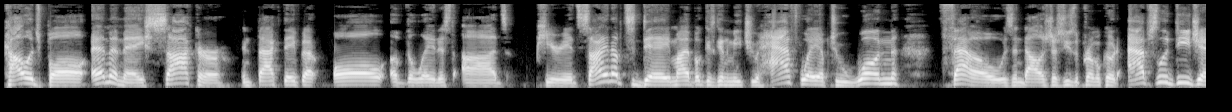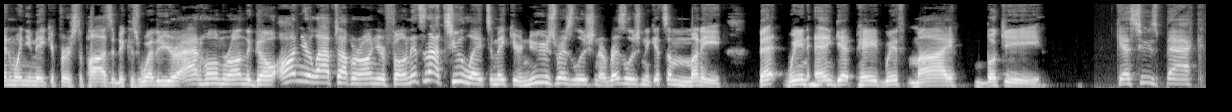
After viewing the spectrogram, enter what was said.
college ball, MMA, soccer. In fact, they've got all of the latest odds, period. Sign up today. My book is going to meet you halfway up to one thousand dollars. Just use the promo code Absolute DGen when you make your first deposit. Because whether you're at home or on the go, on your laptop or on your phone, it's not too late to make your New Year's resolution a resolution to get some money. Bet, win, and get paid with my bookie. Guess who's back?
